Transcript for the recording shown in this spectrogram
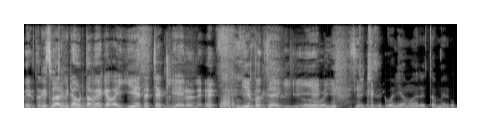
मेरे को तो इस अच्छा, बार भी अच्छा, डाउट था हाँ। मैं क्या भाई ये तो चक लिया इन्होंने। ये भग जाएगी ये भाई, पीछे से गोलियाँ मारे तब मेरे को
